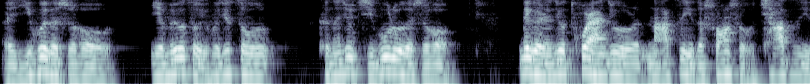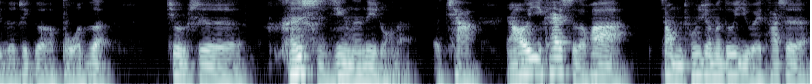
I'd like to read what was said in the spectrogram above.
呃一会的时候也没有走一会，就走可能就几步路的时候，那个人就突然就拿自己的双手掐自己的这个脖子。就是很使劲的那种的掐，然后一开始的话，像我们同学们都以为他是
